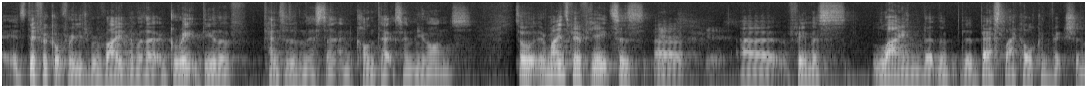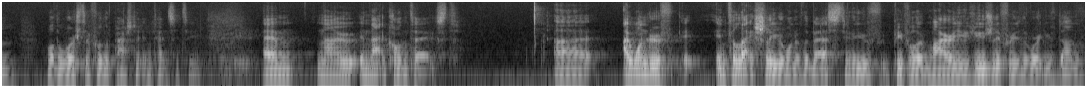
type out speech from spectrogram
it's difficult for you to provide them without a great deal of tentativeness and, and context and nuance. So it reminds me of Yeats's uh, yes, yes. Uh, famous line that the, the best lack all conviction while the worst are full of passionate intensity. Um, now, in that context, uh, I wonder if intellectually you're one of the best. You know, people admire you hugely for the work you've done.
